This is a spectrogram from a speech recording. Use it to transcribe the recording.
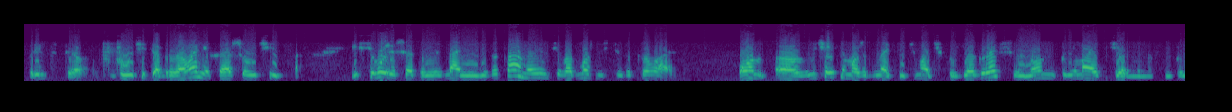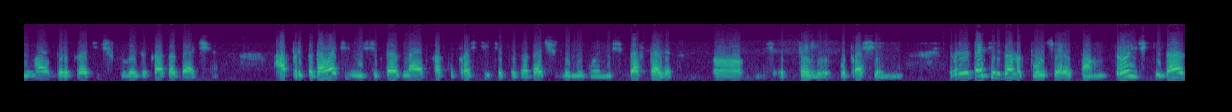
в принципе, получить образование, хорошо учиться. И всего лишь это незнание языка, оно эти возможности закрывает. Он э, замечательно может знать математику и географию, но он не понимает терминов, не понимает бюрократического языка задачи. А преподаватель не всегда знает, как упростить эту задачу для него, не всегда ставит э, упрощения. В результате ребенок получает там троечки, да,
